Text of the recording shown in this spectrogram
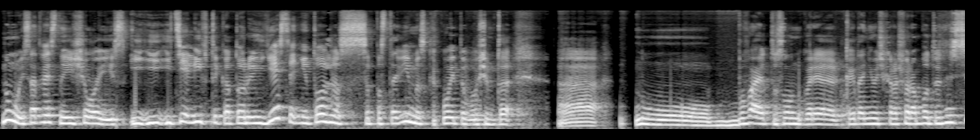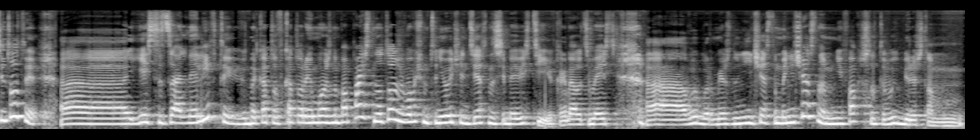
ну, и, соответственно, еще и, и, и, и те лифты, которые есть, они тоже сопоставимы с какой-то, в общем-то, ну, бывает, условно говоря, когда не очень хорошо работают институты, а, есть социальные лифты, в которые можно попасть, но тоже, в общем-то, не очень тесно себя вести. Когда у тебя есть а, выбор между нечестным и нечестным, не факт, что ты выберешь там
